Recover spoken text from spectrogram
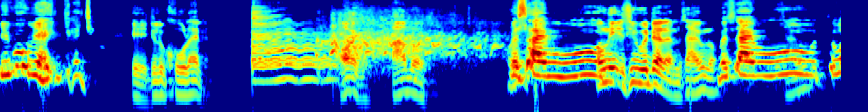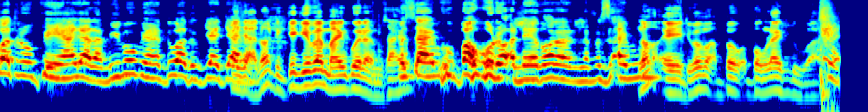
ဒီဘုံမြိုင်ပြချင်အေးဒီလိုခိုလိုက်တယ်ဟုတ်အားမို့မဆိုင်ဘူးုံဒီအစည်းဝေးတက်တယ်မဆိုင်ဘူးနော်မဆိုင်ဘူးသူကသူတို့ပြင်ရကြတာမိဘုံမြိုင်သူကသူပြက်ကြကြကြတာနော်ဒီကေကေပဲမိုင်းကွဲတယ်မဆိုင်မဘူးဆိုင်ဘူးပောက်ဖို့တော့အလဲသွားတာလည်းမဆိုင်ဘူးနော်အေးဒီဘက်မှာအပုံအပုံလိုက်လှူသွားတယ်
